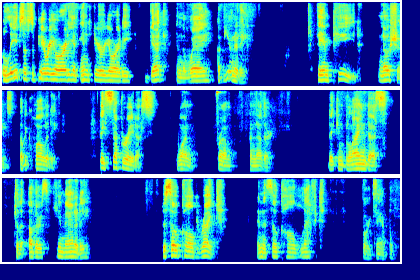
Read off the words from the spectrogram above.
Beliefs of superiority and inferiority get in the way of unity. They impede notions of equality. They separate us one from another. They can blind us to the other's humanity. The so called right and the so called left, for example.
